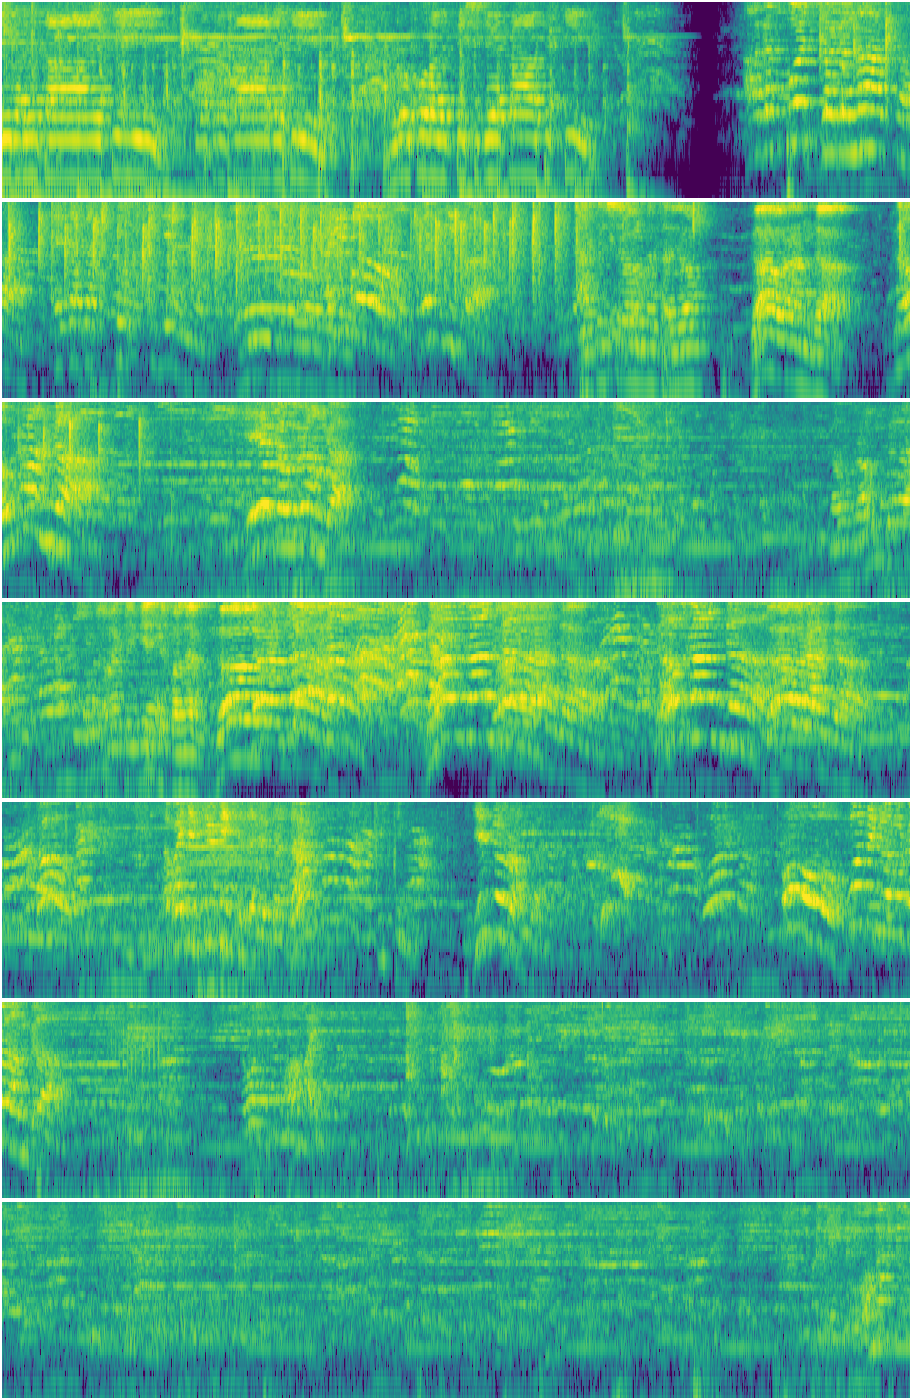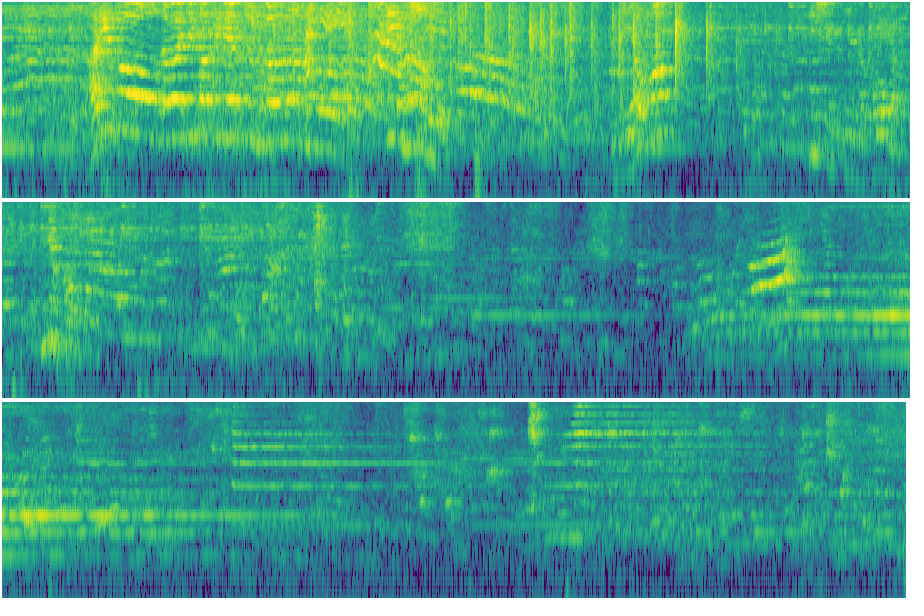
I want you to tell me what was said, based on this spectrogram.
Шри Гравитай Ки, Прабхупада Ки, Гурукула 2019 Ки. А Господь Джаганатха – это Господь Вселенной. Харибол! Спасибо! Следующего мы зовем Гауранга. Гауранга! Где Гауранга? Давайте вместе. Гауранга! Гауранга!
